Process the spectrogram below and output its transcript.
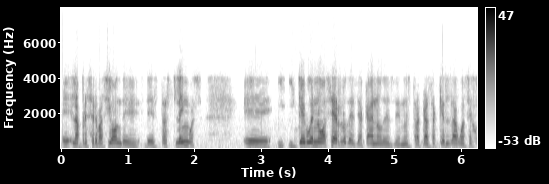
eh, la preservación de, estas lenguas. Eh, y, qué bueno hacerlo desde acá, ¿no? Desde nuestra casa, que es la UACJ.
